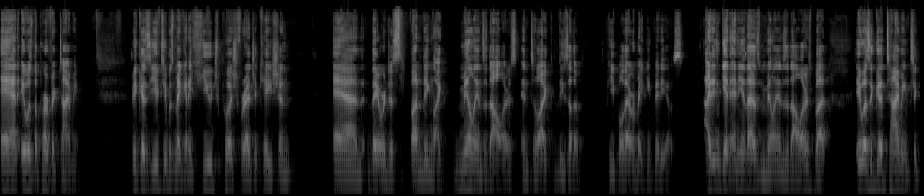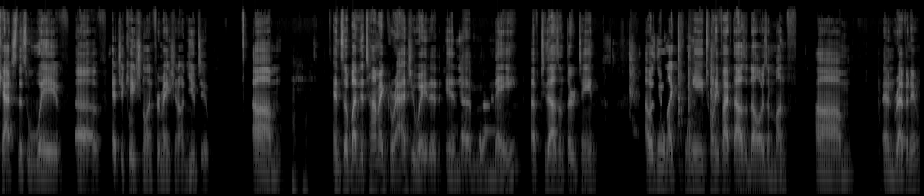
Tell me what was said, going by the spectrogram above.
And it was the perfect timing because YouTube was making a huge push for education and they were just funding like millions of dollars into like these other people that were making videos. I didn't get any of those millions of dollars, but it was a good timing to catch this wave of educational information on YouTube. Um, mm-hmm. and so by the time I graduated in uh, May of 2013, I was doing like twenty, twenty-five thousand dollars a month. Um, in revenue.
